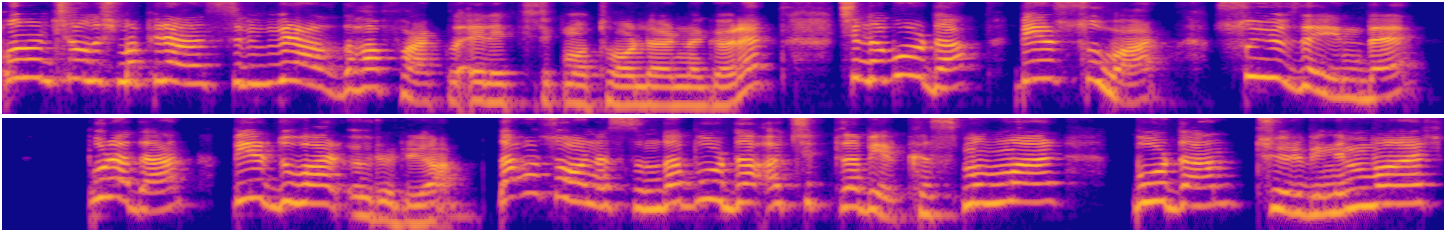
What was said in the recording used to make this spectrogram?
Bunun çalışma prensibi biraz daha farklı elektrik motorlarına göre. Şimdi burada bir su var. Su yüzeyinde buradan bir duvar örülüyor. Daha sonrasında burada açıkta bir kısmım var. Buradan türbinim var.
